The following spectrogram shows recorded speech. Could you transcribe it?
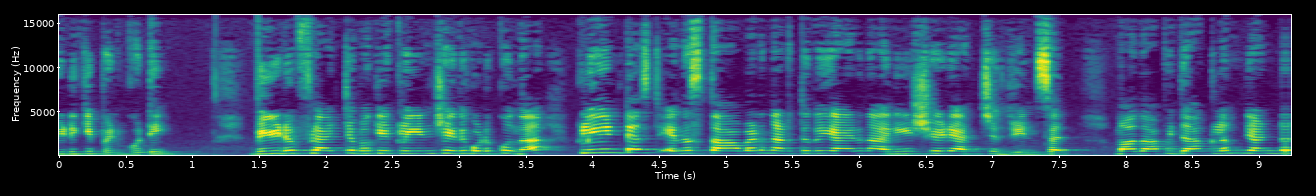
മിടുക്കി പെൺകുട്ടി. വീടും ഫ്ളാറ്റും ഒക്കെ ക്ലീൻ ചെയ്ത് കൊടുക്കുന്ന ക്ലീൻ ടെസ്റ്റ് എന്ന സ്ഥാപനം നടത്തുകയായിരുന്ന അലീഷയുടെ അച്ഛൻ ജിൻസൺ. മാതാപിതാക്കളും രണ്ട്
